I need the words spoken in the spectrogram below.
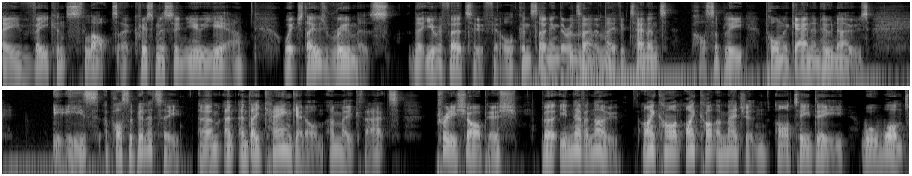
a vacant slot at Christmas and New Year, which those rumours that you referred to, Phil, concerning the return mm. of hmm. David Tennant, possibly Paul McGann, and who knows, it is a possibility. Um, and, and they can get on and make that pretty sharpish but you never know. I can't. I can't imagine RTD will want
